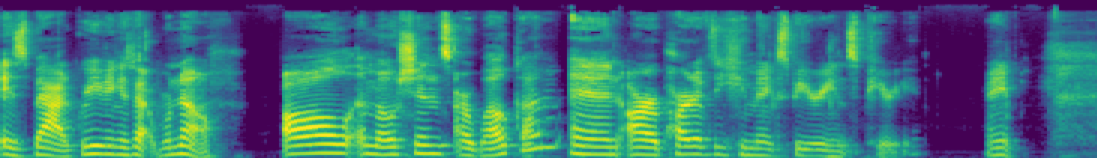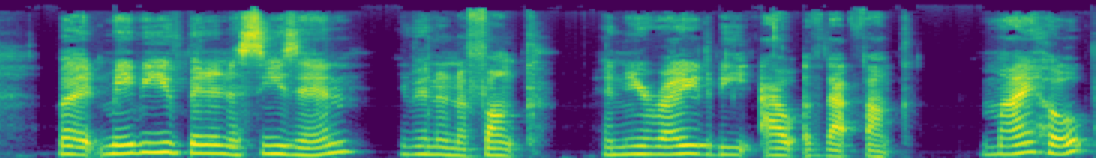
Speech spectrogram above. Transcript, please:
is bad, grieving is bad. No, all emotions are welcome and are a part of the human experience, period. Right? But maybe you've been in a season, you've been in a funk, and you're ready to be out of that funk. My hope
